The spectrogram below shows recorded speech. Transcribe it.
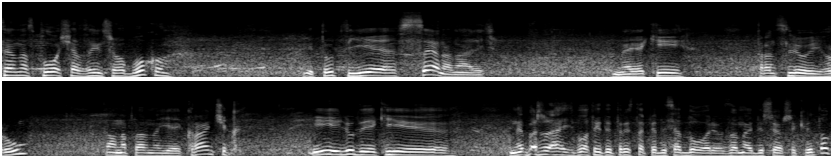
Це у нас площа з іншого боку. І тут є сцена навіть, на якій транслюють гру. Там, напевно, є екранчик. І люди, які не бажають платити 350 доларів за найдешевший квіток,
